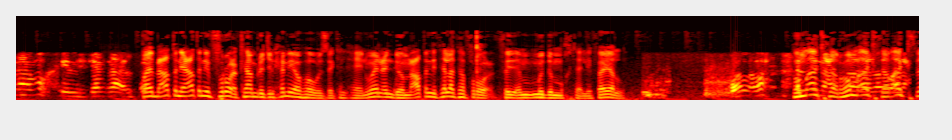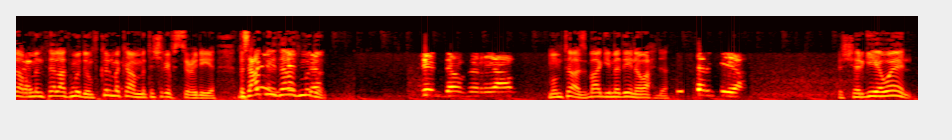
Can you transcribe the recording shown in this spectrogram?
لا مخي اللي شغال. طيب عطني عطني فروع كامبريدج الحمية وفوزك الحين. وين عندهم؟ عطني ثلاثة فروع في مدن مختلفة. يلا. والله هم أكثر هم أكثر أكثر من ثلاث مدن. في كل مكان من تشريف السعودية. بس عطني ثلاث مدن. جده وفي الرياض. ممتاز. باقي مدينة واحدة. الشرقية. في الشرقية وين؟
